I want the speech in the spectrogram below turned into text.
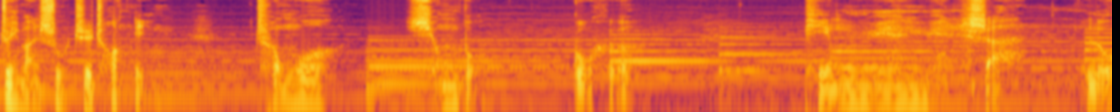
缀满树枝、窗棂、虫窝、胸部、骨骼，平原、远山、路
